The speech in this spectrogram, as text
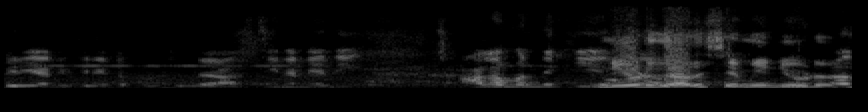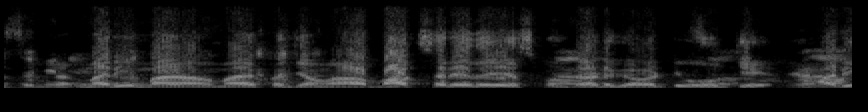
బిర్యానీ తినేటప్పుడు చూడే ఆ సీన్ అనేది చాలా మందికి న్యూడ్ కాదు సెమీ న్యూడ్. మరి కొంచెం బాక్సర్ ఏదో వేసుకుంటాడు కాబట్టి ఓకే మరి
